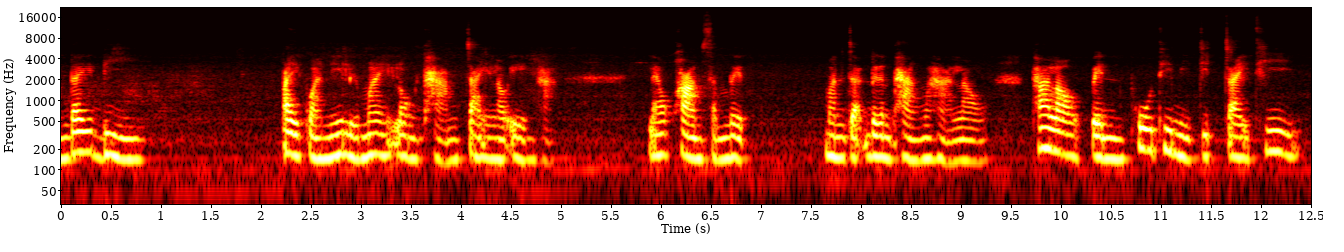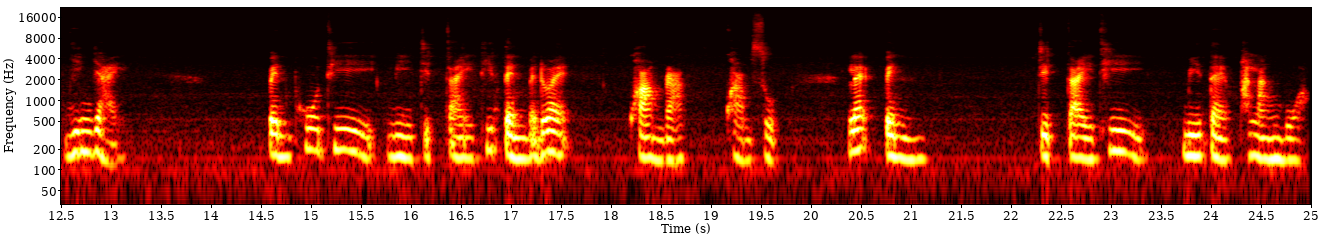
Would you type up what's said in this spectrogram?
ำได้ดี ไปกว่านี้หรือไม่ลองถามใจเราเองค่ะ แล้วความสำเร็จ มันจะเดินทางมาหาเรา ถ้าเราเป็นผู้ที่มีจิตใจที่ยิ่งใหญ่ เป็นผู้ที่มีจิตใจที่เต็มไปด้วย ความรัก ความสุข และเป็นจิตใจที่มีแต่พลังบวก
